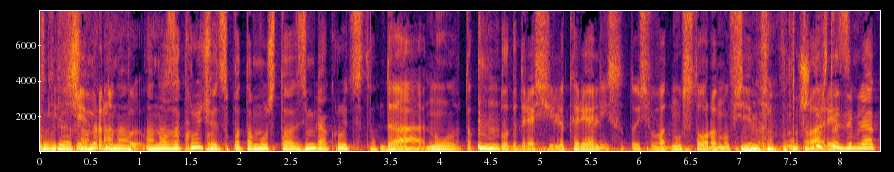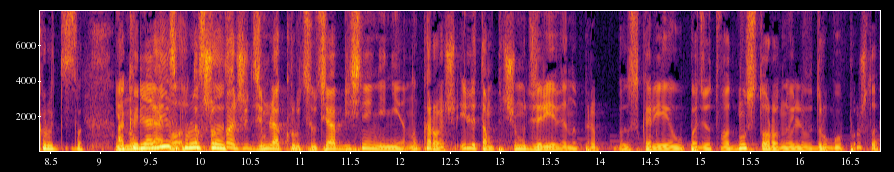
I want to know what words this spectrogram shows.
стрелки ты в? Она, северном. она- п- она закручивается, потому что Земля крутится. Да, ну, так благодаря силе Кориолиса. То есть в одну сторону в северном Потому что. Земля крутится. А ну, Кориолис ну, так что просто... значит земля крутится? У тебя объяснения не. Ну, короче, или там почему деревья, например, скорее упадет в одну сторону или в другую. Потому что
